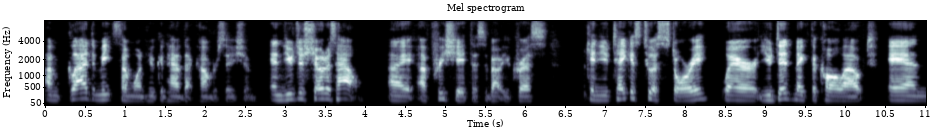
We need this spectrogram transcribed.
I'm glad to meet someone who can have that conversation. And you just showed us how. I appreciate this about you, Kris. Can you take us to a story where you did make the call out and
